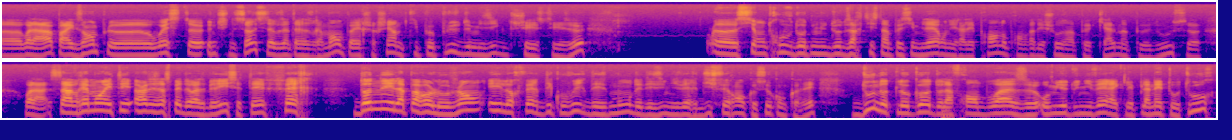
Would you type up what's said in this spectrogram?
Euh, voilà, par exemple, euh, West Hutchinson, si ça vous intéresse vraiment, on peut aller chercher un petit peu plus de musique chez, chez eux. Euh, si on trouve d'autres artistes un peu similaires, on ira les prendre. On prendra des choses un peu calmes, un peu douces. Voilà, ça a vraiment été un des aspects de Raspberry, c'était faire donner la parole aux gens et leur faire découvrir des mondes et des univers différents que ceux qu'on connaît. D'où notre logo de la framboise euh, au milieu de l'univers avec les planètes autour,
